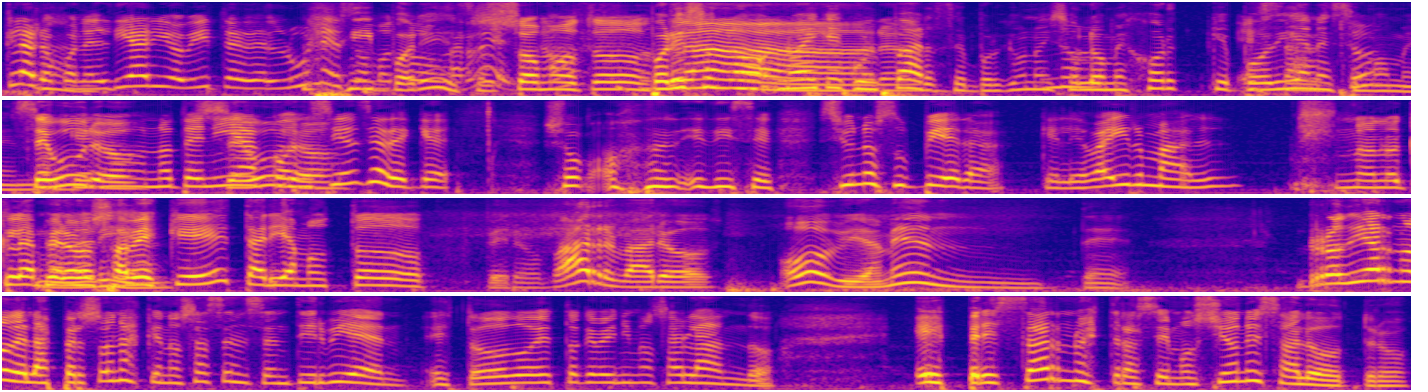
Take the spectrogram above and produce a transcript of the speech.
Claro. con el diario, viste, del lunes Y somos por todos eso. Gardel, ¿no? Somos todos. Por eso no, no hay que culparse, porque uno hizo No. lo mejor que podía en ese momento. Seguro. no, no tenía seguro. conciencia de que yo dice si uno supiera que le va a ir mal No, no, claro, pero haría. ¿sabes qué? Estaríamos todos, pero bárbaros, obviamente. Rodearnos de las personas que nos hacen sentir bien, es todo esto que venimos hablando. Expresar nuestras emociones al otro.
